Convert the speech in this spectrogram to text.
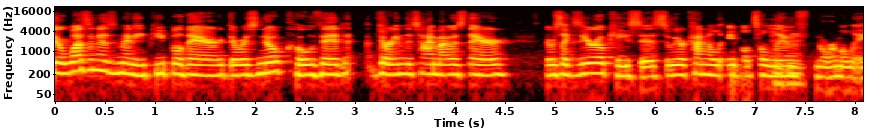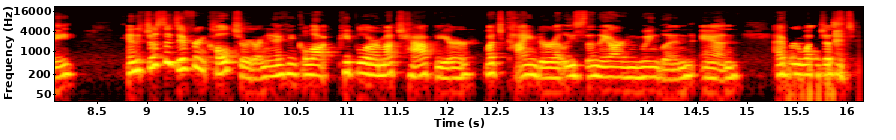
there wasn't as many people there. There was no COVID during the time I was there. There was like zero cases, so we were kind of able to live mm-hmm. normally. And it's just a different culture. I mean, I think a lot people are much happier, much kinder, at least than they are in New England, and everyone just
